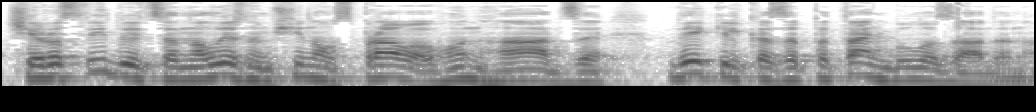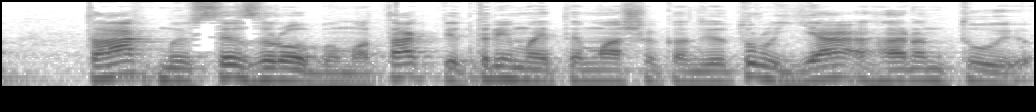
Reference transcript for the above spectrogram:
чи розслідується належним чином справа Гонгадзе. Декілька запитань було задано. Так, ми все зробимо. Так, підтримайте нашу кандидатуру. Я гарантую.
